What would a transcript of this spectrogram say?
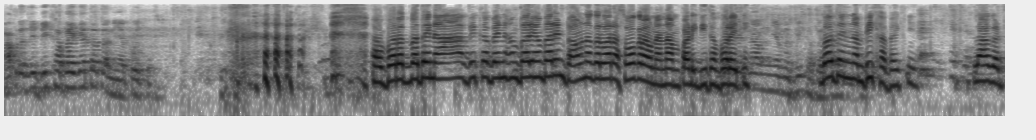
આપણે જે ભીખાભાઈ કહેતા હતા ને પોતે ભરત બધાને આ ભીખાભાઈ ને સંભારે સંભારે ને ભાવનગર વાળા છોકરાઓના નામ પાડી દીધા ભરાઈ બધા ને ભીખાભાઈ બધાને નામ ભીખાભાઈ કહે લાગત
